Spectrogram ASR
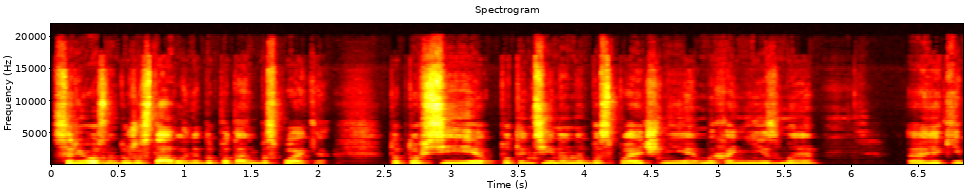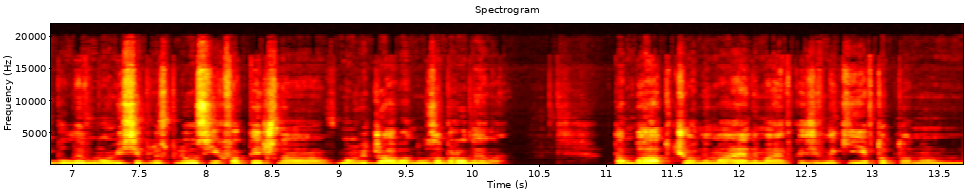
серйозне дуже ставлення до питань безпеки. Тобто, всі потенційно небезпечні механізми, які були в мові C, їх фактично в мові Java ну, заборонили. Там багато чого немає, немає вказівників, тобто ну,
